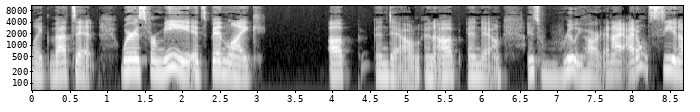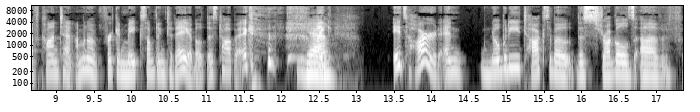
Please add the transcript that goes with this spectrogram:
like that's it. Whereas for me it's been like up and down and up and down. It's really hard. And i i don't see enough content. I'm gonna freaking make something today about this topic. Yeah. like it's hard. And nobody talks about the struggles of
